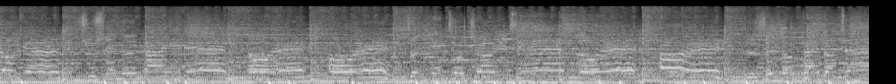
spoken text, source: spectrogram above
永远出现的那一年，哦喂哦喂，转眼就这一天，哦喂哦喂，人生都太短暂。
